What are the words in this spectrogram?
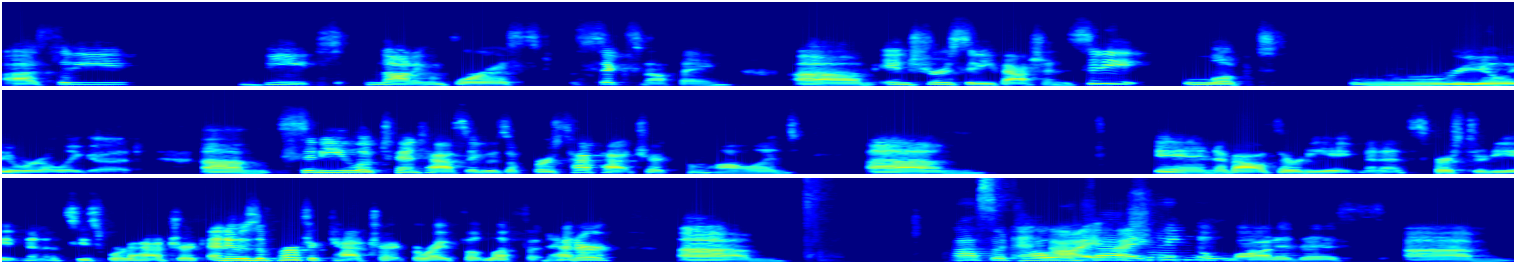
uh, City beat Nottingham Forest six nothing. Um, in true City fashion, City looked really, really good. Um, City looked fantastic. It was a first half hat trick from Haaland Um, in about 38 minutes, first 38 minutes, he scored a hat trick, and it was a perfect hat trick, a right foot, left foot header. Um, Classic Haaland. I, I, think a lot of this, um,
